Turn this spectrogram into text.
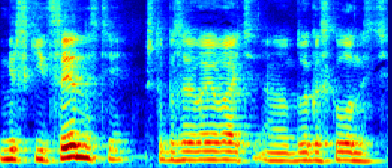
мирские ценности, чтобы завоевать э, благосклонность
